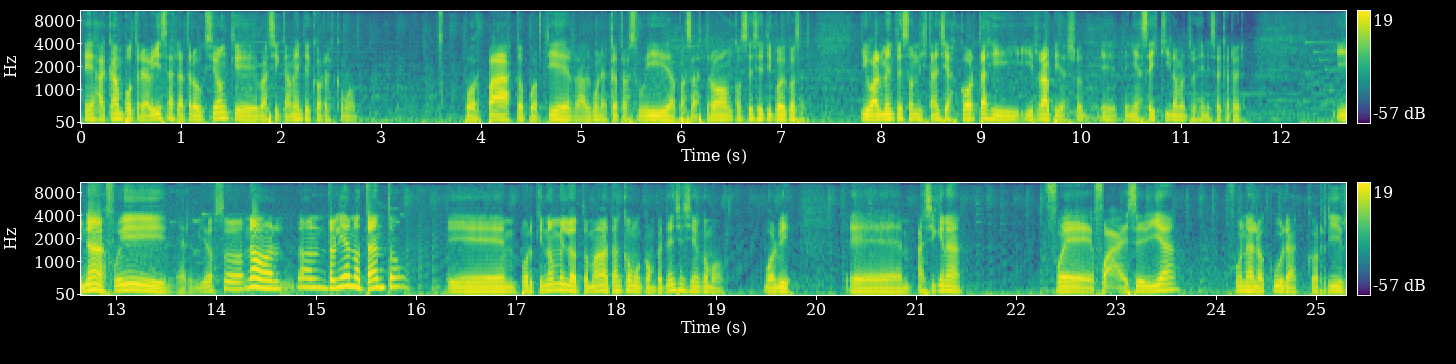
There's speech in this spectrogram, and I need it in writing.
Es a campo traviesa, es la traducción, que básicamente corres como por pasto, por tierra, alguna que otra subida, pasas troncos, ese tipo de cosas. Igualmente son distancias cortas y, rápidas. Yo eh, tenía 6 kilómetros en esa carrera. Y nada, fui nervioso. No, no en realidad no tanto. Eh, porque no me lo tomaba tan como competencia, sino como volví. Eh, así que nada, fue, fue ese día. Fue una locura. Corrí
